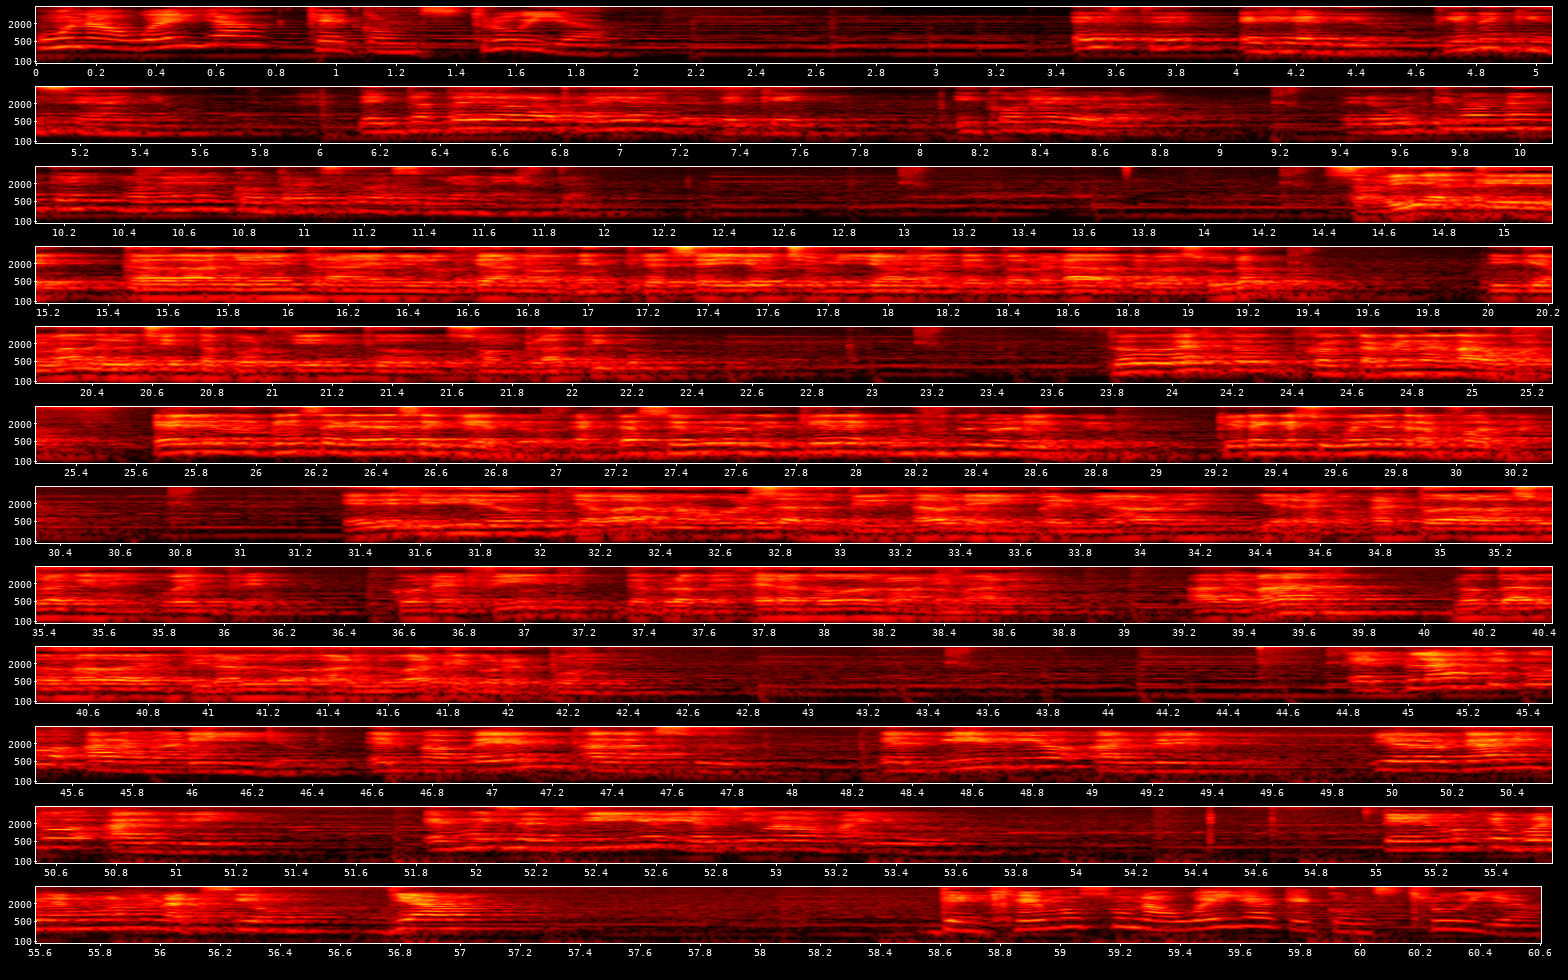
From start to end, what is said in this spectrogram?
Una huella que construya. Este es Helio, tiene 15 años. Le encanta ir a la playa desde pequeño y coger olas, pero últimamente no deja encontrarse basura en esta. ¿Sabías que cada año entra en el océano entre 6 y 8 millones de toneladas de basura? ¿Y que más del 80% son plásticos? Todo esto contamina el agua. Helio no piensa quedarse quieto, está seguro que quiere un futuro limpio, quiere que su huella transforme. He decidido llevar una bolsa reutilizable e impermeable y recoger toda la basura que me encuentre, con el fin de proteger a todos los animales. Además, no tardo nada en tirarlo al lugar que corresponde. El plástico al amarillo, el papel al azul, el vidrio al verde y el orgánico al gris. Es muy sencillo y encima nos ayuda. Tenemos que ponernos en acción, ya. Dejemos una huella que construya.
